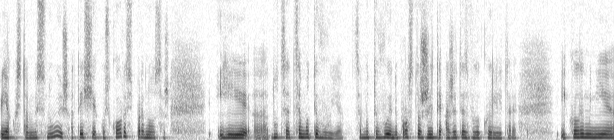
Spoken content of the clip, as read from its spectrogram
якось там існуєш, а ти ще якусь користь приносиш. І е, ну, це, це мотивує. Це мотивує не просто жити, а жити з великої літери. І коли мені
